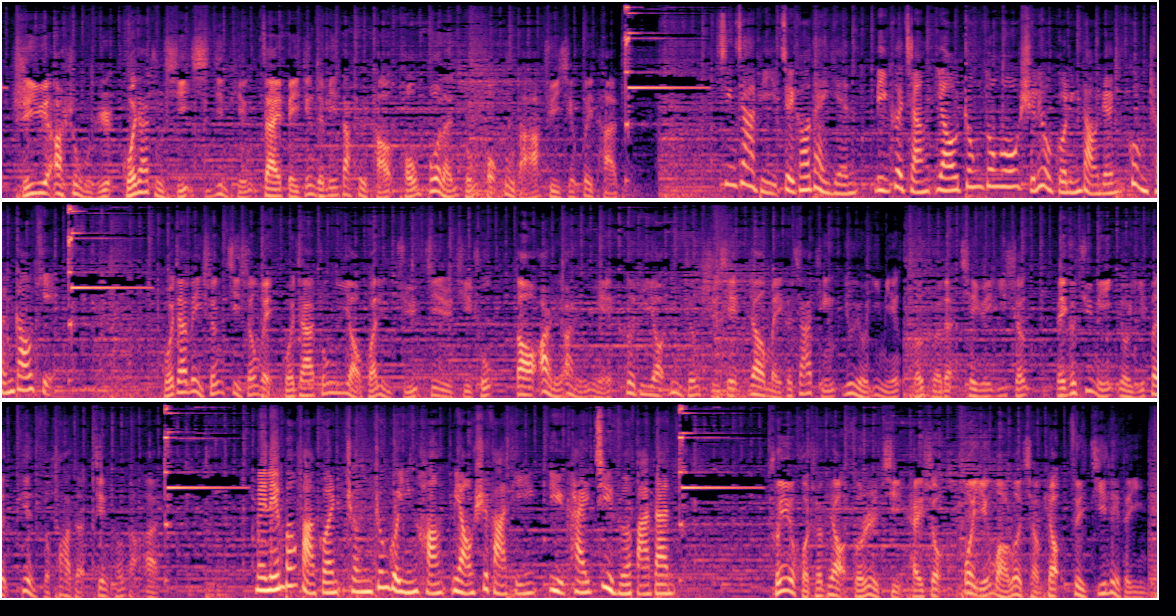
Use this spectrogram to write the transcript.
十一月二十五日，国家主席习近平在北京人民大会堂同波兰总统杜达举行会谈。性价比最高代言，李克强邀中东欧十六国领导人共乘高铁。国家卫生计生委、国家中医药管理局近日提出，到二零二零年，各地要力争实现让每个家庭拥有一名合格的签约医生，每个居民有一份电子化的健康档案。美联邦法官称，中国银行藐视法庭，欲开巨额罚单。春运火车票昨日起开售，或迎网络抢票最激烈的一年。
